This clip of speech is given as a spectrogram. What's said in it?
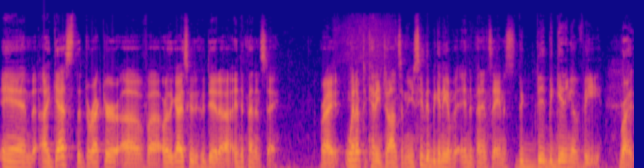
and I guess the director of uh, or the guys who who did uh, Independence Day. Right, went up to Kenny Johnson, and you see the beginning of Independence Day, and it's the, the beginning of V. Right.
